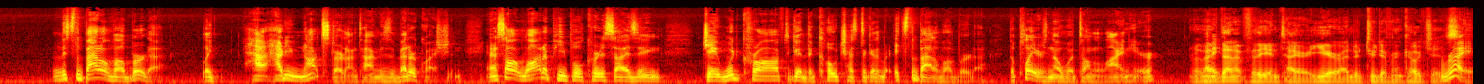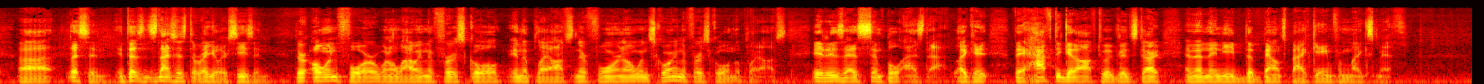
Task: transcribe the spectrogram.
it's the Battle of Alberta. Like, how, how do you not start on time is a better question. And I saw a lot of people criticizing Jay Woodcroft. Good, the coach has to get it. It's the Battle of Alberta. The players know what's on the line here. Well, They've right? done it for the entire year under two different coaches. Right. Uh, listen, it doesn't. It's not just the regular season. They're 0 4 when allowing their first goal in the playoffs, and they're 4 0 when scoring the first goal in the playoffs. It is as simple as that. Like it, they have to get off to a good start, and then they need the bounce back game from Mike Smith.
